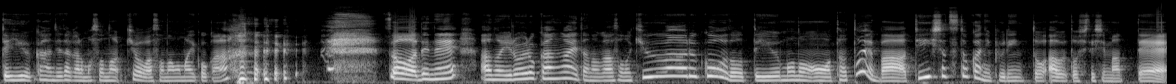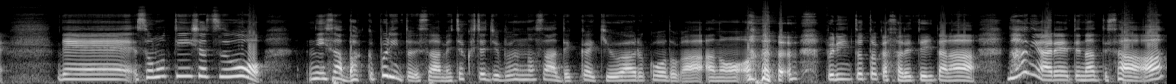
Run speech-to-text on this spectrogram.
ていう感じ。だからもうその今日はそのままいこうかな。そう。でねあのいろいろ考えたのがその QR コードっていうものを例えば T シャツとかにプリントアウトしてしまってでその T シャツをにさバックプリントでさめちゃくちゃ自分のさでっかい QR コードがあの プリントとかされていたら何あれってなってさ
